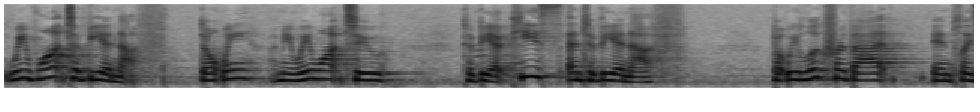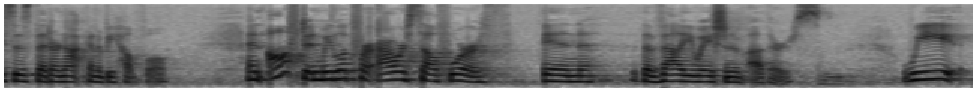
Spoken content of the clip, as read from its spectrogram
we want to be enough, don't we? I mean, we want to, to be at peace and to be enough, but we look for that in places that are not going to be helpful. And often we look for our self worth in the valuation of others. We,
